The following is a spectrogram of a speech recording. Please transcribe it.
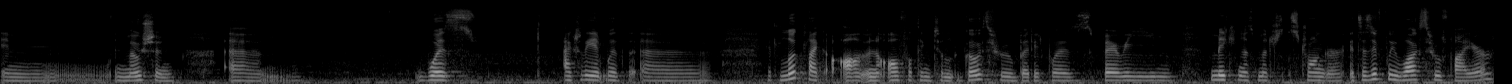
in, in motion um, was actually it was uh, it looked like an awful thing to go through, but it was very making us much stronger. It's as if we walked through fire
